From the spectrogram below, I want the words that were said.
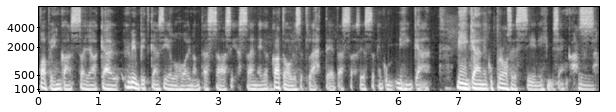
papin kanssa ja käy hyvin pitkän sieluhoidon tässä asiassa, ennen kuin katoliset lähtee tässä asiassa niin kuin mihinkään, mihinkään niin kuin prosessiin ihmisen kanssa. Mm.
